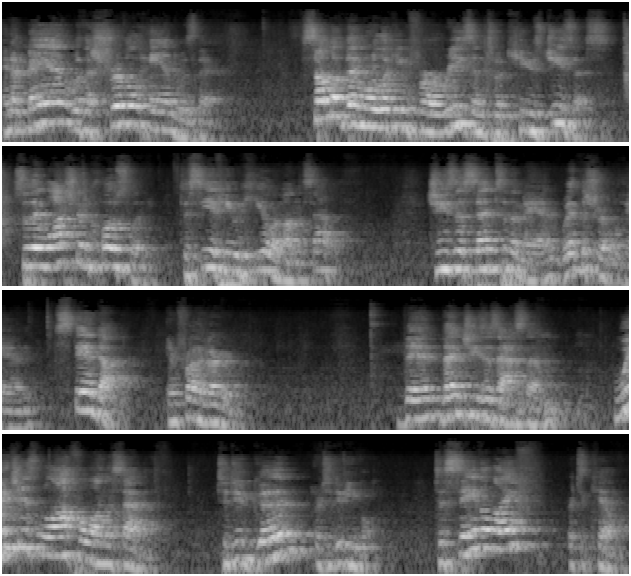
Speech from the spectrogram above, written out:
and a man with a shriveled hand was there. Some of them were looking for a reason to accuse Jesus, so they watched him closely to see if he would heal him on the Sabbath. Jesus said to the man with the shriveled hand, Stand up in front of everyone. Then, then Jesus asked them, Which is lawful on the Sabbath? To do good or to do evil? To save a life or to kill?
